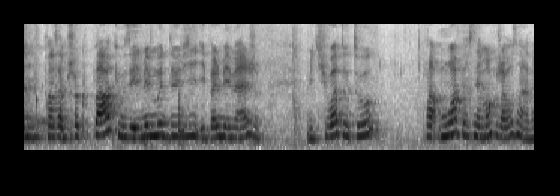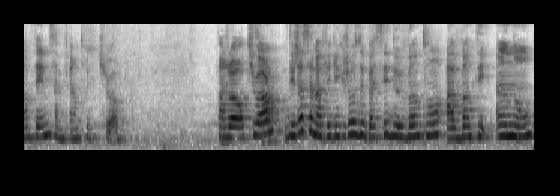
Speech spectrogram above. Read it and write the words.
ça me, enfin, ça me choque pas que vous ayez le même mode de vie et pas le même âge. Mais tu vois, Toto, enfin, moi personnellement, quand j'avance dans la vingtaine, ça me fait un truc, tu vois. Enfin, Ouais, genre, tu vois, déjà ça m'a fait quelque chose de passer de 20 ans à 21 ans.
